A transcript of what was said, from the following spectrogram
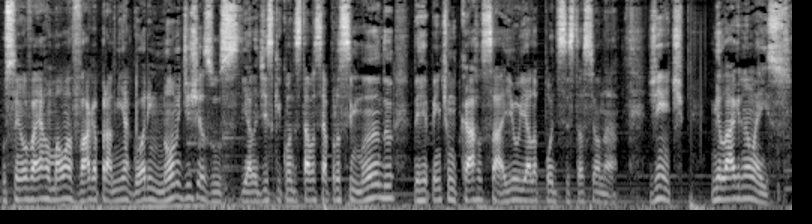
o Senhor vai arrumar uma vaga para mim agora em nome de Jesus. E ela disse que quando estava se aproximando, de repente um carro saiu e ela pôde se estacionar. Gente, milagre não é isso.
